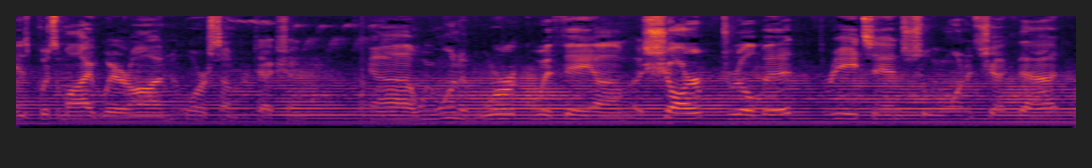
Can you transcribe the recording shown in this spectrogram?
is put some eyewear on or sun protection. Uh, we want to work with a, um, a sharp drill bit 3 8 inch, so we want to check that.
